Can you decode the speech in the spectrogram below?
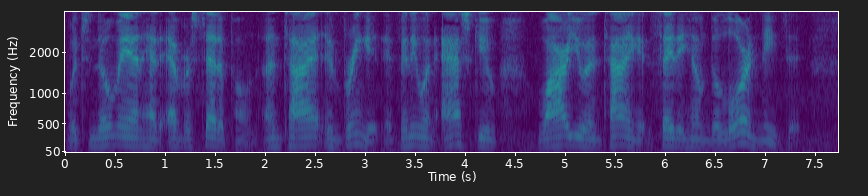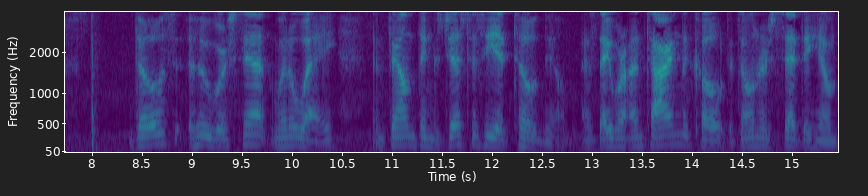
which no man had ever set upon. Untie it and bring it. If anyone asks you, Why are you untying it? say to him, The Lord needs it. Those who were sent went away and found things just as he had told them. As they were untying the colt, its owner said to him,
